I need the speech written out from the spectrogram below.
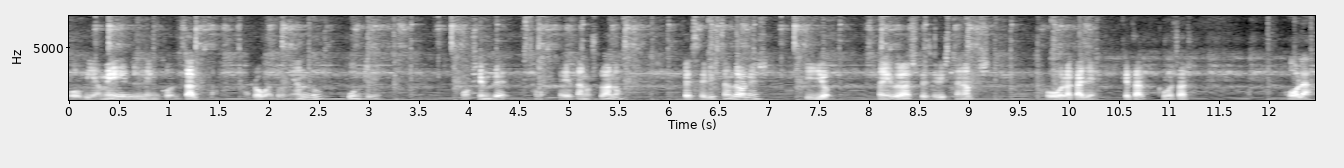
o vía mail en contacta.droneando.info. Como siempre, estamos Cayetano Solano, especialista en drones, y yo, Dani especialista en apps. Hola Calle, ¿qué tal? ¿Cómo estás? Hola,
